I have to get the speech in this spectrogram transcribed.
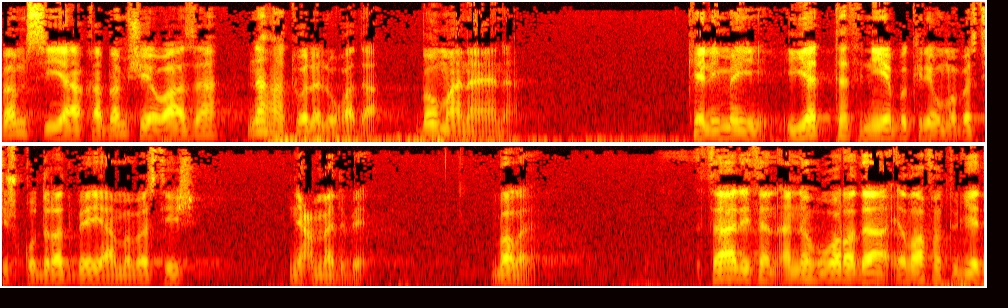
بەم سیاقە بەم شێوازە نەهاتووە لە لوغەدا بەو مانایەنە کەلیمەی یەت تەثنیە بکرێ و مەبەستیش قدرەت بێ یا مەبەستیش نعمت بێ بەڵێ ثالثا أنه ورد إضافة اليد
